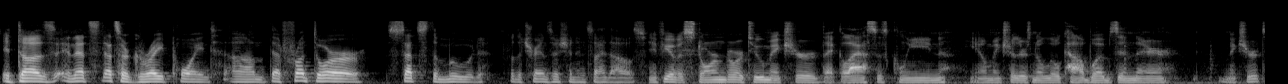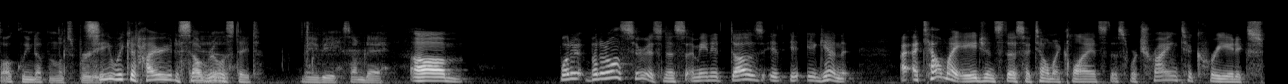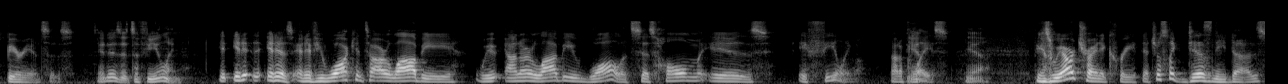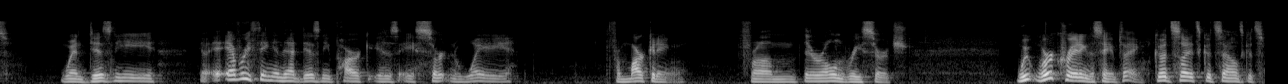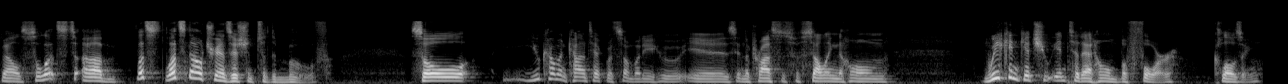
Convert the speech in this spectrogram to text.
It does, and that's that's a great point. Um, that front door sets the mood for the transition inside the house. If you have a storm door too, make sure that glass is clean. You know, make sure there's no little cobwebs in there. Make sure it's all cleaned up and looks pretty. See, we could hire you to sell yeah, real estate. Maybe someday. Um, but it, but in all seriousness, I mean, it does. It, it again I, I tell my agents this, I tell my clients this. We're trying to create experiences. It is. It's a feeling. It, it, it is. And if you walk into our lobby, we, on our lobby wall, it says home is a feeling, not a place. Yeah. yeah. Because we are trying to create that, just like Disney does. When Disney, you know, everything in that Disney park is a certain way from marketing, from their own research we, are creating the same thing: good sights, good sounds, good smells. So let's um, let's let's now transition to the move. So you come in contact with somebody who is in the process of selling the home. We can get you into that home before closing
